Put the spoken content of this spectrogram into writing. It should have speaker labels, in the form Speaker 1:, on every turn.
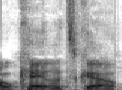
Speaker 1: Okay, let's go.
